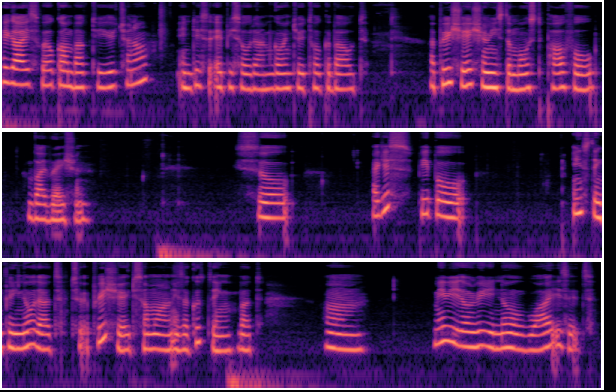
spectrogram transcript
Hey guys, welcome back to your channel. In this episode, I'm going to talk about appreciation is the most powerful vibration. So, I guess people instantly know that to appreciate someone is a good thing, but um, maybe you don't really know why is it.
